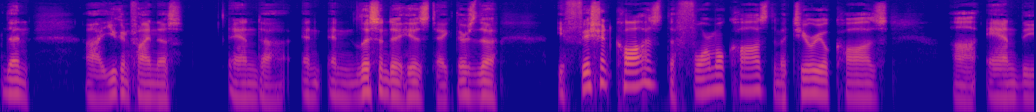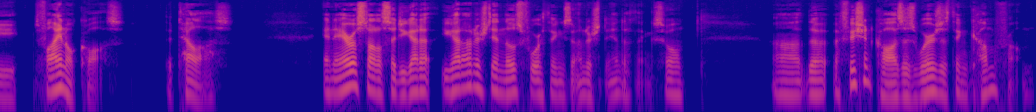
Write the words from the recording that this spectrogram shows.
then uh, you can find this and uh, and and listen to his take. There's the efficient cause, the formal cause, the material cause, uh, and the final cause, the telos. And Aristotle said you gotta you gotta understand those four things to understand a thing. So uh, the efficient cause is where does the thing come from?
